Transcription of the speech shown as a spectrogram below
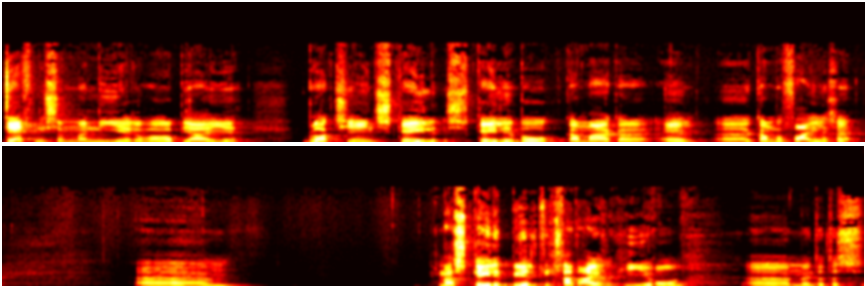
technische manieren waarop jij je blockchain scalable kan maken en kan beveiligen. Ehm, maar scalability gaat eigenlijk hierom. Um, en dat is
